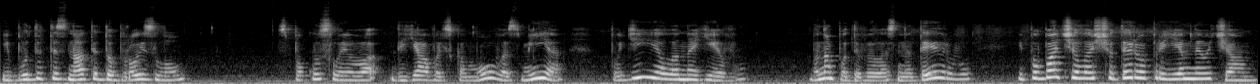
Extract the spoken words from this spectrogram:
і будете знати добро і зло. Спокуслива диявольська мова Змія подіяла на Єву. Вона подивилась на дерево і побачила, що дерево приємне очам,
